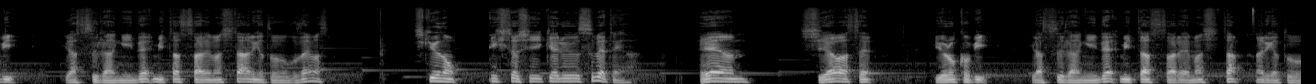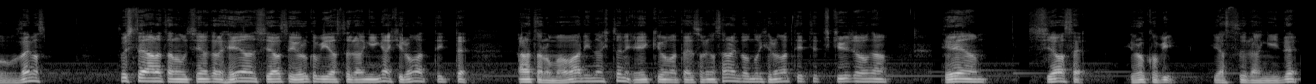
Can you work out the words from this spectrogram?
び、安らぎで満たされました。ありがとうございます。地球の生きとし生けるすべてが、平安、幸せ、喜び、安らぎで満たされました。ありがとうございます。そしてあなたの内側から平安、幸せ、喜び、安らぎが広がっていって、あなたの周りの人に影響を与え、それがさらにどんどん広がっていって、地球上が平安、幸せ、喜び、安らぎで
